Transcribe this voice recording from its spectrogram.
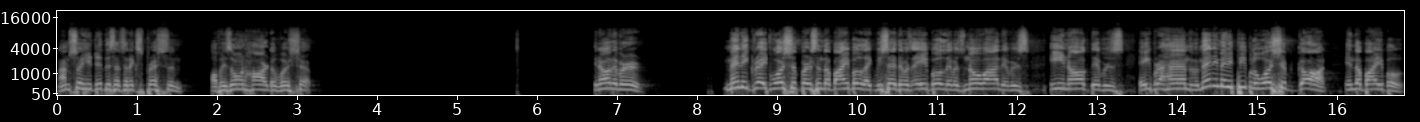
I'm sure he did this as an expression of his own heart of worship. You know, there were many great worshippers in the Bible. Like we said, there was Abel, there was Noah, there was Enoch, there was Abraham. There were many, many people who worshiped God in the Bible.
